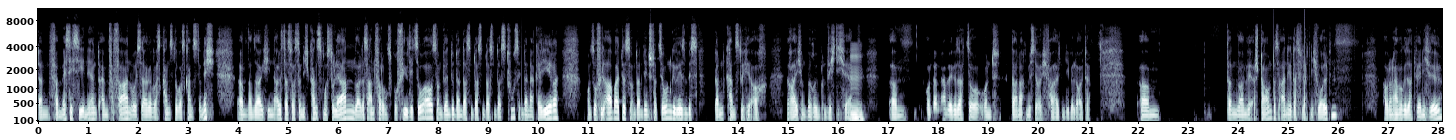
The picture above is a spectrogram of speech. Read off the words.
dann vermesse ich sie in irgendeinem Verfahren, wo ich sage, was kannst du, was kannst du nicht. Ähm, dann sage ich ihnen, alles das, was du nicht kannst, musst du lernen, weil das Anforderungsprofil sieht so aus. Und wenn du dann das und das und das und das tust in deiner Karriere und so viel arbeitest und an den Stationen gewesen bist, dann kannst du hier auch reich und berühmt und wichtig werden. Mhm. Ähm, und dann haben wir gesagt, so, und danach müsst ihr euch verhalten, liebe Leute. Ähm, dann waren wir erstaunt, dass einige das vielleicht nicht wollten. Aber dann haben wir gesagt, wer nicht will,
